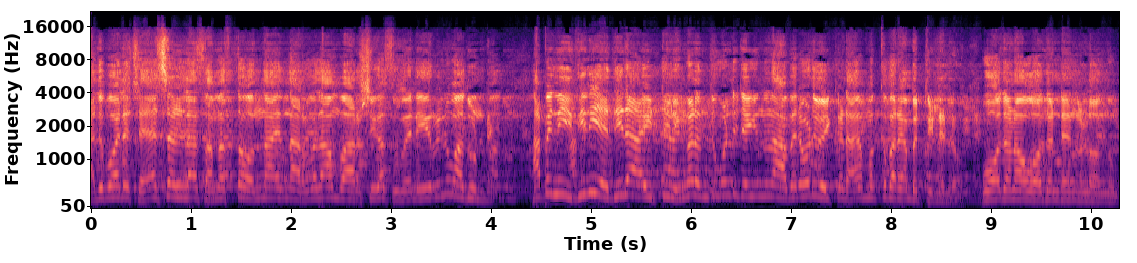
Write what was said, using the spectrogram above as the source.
അതുപോലെ ശേഷമുള്ള സമസ്ത ഒന്നായിരുന്ന അറുപതാം വാർഷിക സുവനീറിലും അതുണ്ട്. അപ്പൊ ഇനി ഇതിന് എതിരായിട്ട് നിങ്ങൾ എന്തുകൊണ്ട് ചെയ്യുന്നത് അവരോട് ചോദിക്കണ്ട. നമുക്ക് പറയാൻ പറ്റില്ലല്ലോ. ഓതണോ ഓതണ്ടേ എന്നുള്ളതൊന്നും.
